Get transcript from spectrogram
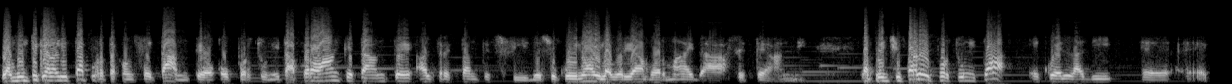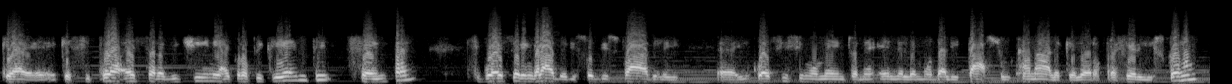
la, multicanalità porta con sé tante opportunità, però anche tante altrettante sfide su cui noi lavoriamo ormai da sette anni. La principale opportunità è quella di, eh, che, che si può essere vicini ai propri clienti sempre, si può essere in grado di soddisfarli eh, in qualsiasi momento e nelle modalità sul canale che loro preferiscono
